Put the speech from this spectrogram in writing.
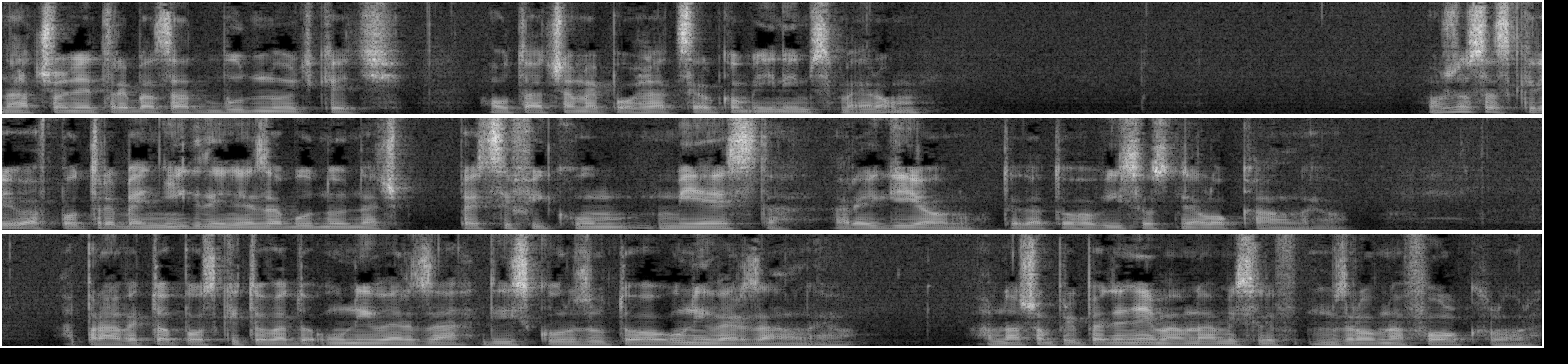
Na čo netreba zabudnúť, keď otáčame pohľad celkom iným smerom? Možno sa skrýva v potrebe nikdy nezabudnúť na špecifikum miesta, regiónu, teda toho výsostne lokálneho. A práve to poskytovať do univerza, diskurzu toho univerzálneho. A v našom prípade nemám na mysli zrovna folklór,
